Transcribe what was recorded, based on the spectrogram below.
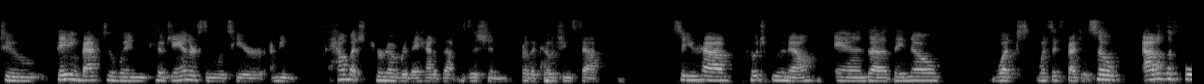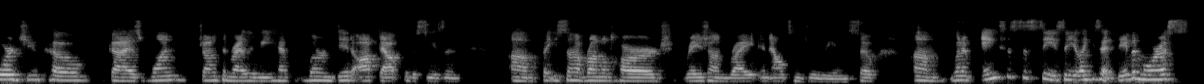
to dating back to when Coach Anderson was here. I mean, how much turnover they had at that position for the coaching staff. So you have Coach Blue now, and uh, they know what what's expected. So out of the four JUCO guys, one Jonathan Riley we have learned did opt out for the season, um, but you still have Ronald Hardge, Rejzohn Wright, and Alton Julian. So um, what I'm anxious to see, so you, like you said, David Morris,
